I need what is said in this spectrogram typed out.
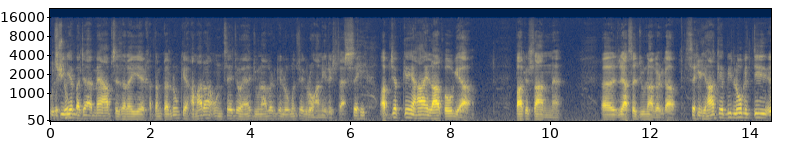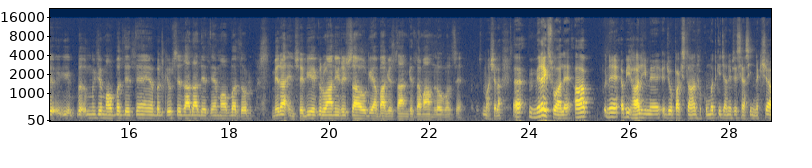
उसकी ये वजह मैं आपसे ज़रा ये ख़त्म कर लूँ कि हमारा उनसे जो है जूनागढ़ के लोगों से एक रूहानी रिश्ता है। सही। अब जबकि यहाँ इलाक हो गया पाकिस्तान में रियासत जूनागढ़ का सही। तो यहाँ के भी लोग इतनी मुझे मोहब्बत देते हैं बल्कि उससे ज़्यादा देते हैं मोहब्बत और मेरा इनसे भी एक रूहानी रिश्ता हो गया पाकिस्तान के तमाम लोगों से। माशाल्लाह। मेरा एक सवाल है आपने अभी हाल ही में जो पाकिस्तान हुकूमत की जानब से सियासी नक्शा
